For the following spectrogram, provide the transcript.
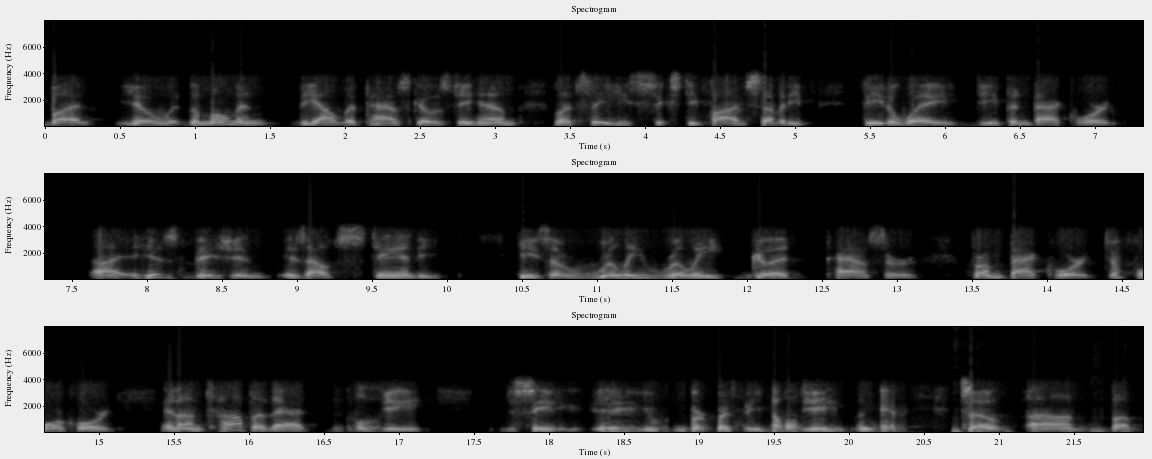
but, you know, the moment the outlet pass goes to him, let's say he's 65, 70 feet away, deep in backcourt, uh, his vision is outstanding. He's a really, really good passer from backcourt to forecourt. And on top of that, Double G, see, you work with me, Double G. So, um, but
